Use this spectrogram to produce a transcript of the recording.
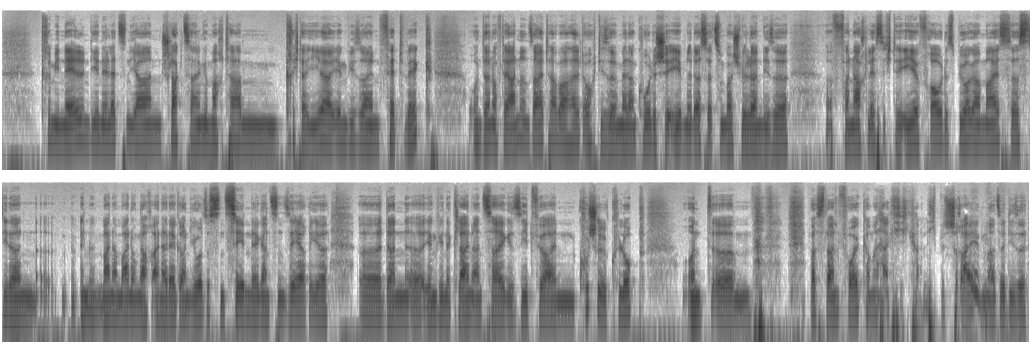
Kriminellen, die in den letzten Jahren Schlagzeilen gemacht haben, kriegt da jeder irgendwie sein Fett weg. Und dann auf der anderen Seite aber halt auch diese melancholische Ebene, dass er zum Beispiel dann diese äh, vernachlässigte Ehefrau des Bürgermeisters, die dann äh, in meiner Meinung nach einer der grandiosesten Szenen der ganzen Serie äh, dann äh, irgendwie eine Kleinanzeige sieht für einen Kuschelclub und ähm, was dann folgt, kann man eigentlich gar nicht beschreiben. Also diese,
